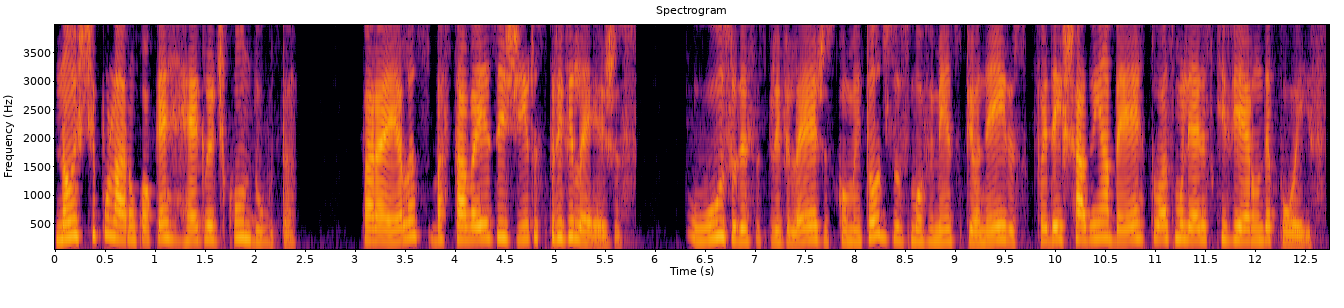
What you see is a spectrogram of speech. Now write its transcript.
não estipularam qualquer regra de conduta. Para elas, bastava exigir os privilégios. O uso desses privilégios, como em todos os movimentos pioneiros, foi deixado em aberto às mulheres que vieram depois.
